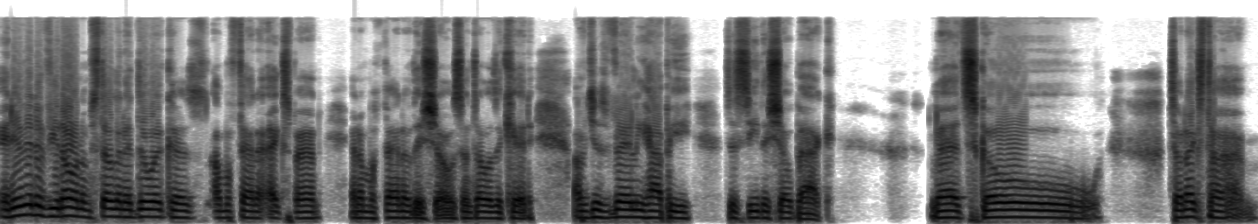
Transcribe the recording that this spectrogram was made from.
and even if you don't, I'm still gonna do it because I'm a fan of X Men and I'm a fan of this show since I was a kid. I'm just really happy to see the show back. Let's go. Till next time.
